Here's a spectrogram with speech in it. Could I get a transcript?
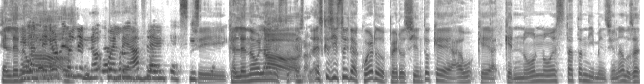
el de el Nolan. anterior fue el de, no, fue el de Affleck. Wayne que existe. Sí, que el de Nolan. No, es, es- no. es que sí estoy de acuerdo, pero siento que, que, que no, no está tan dimensionado. O sea,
